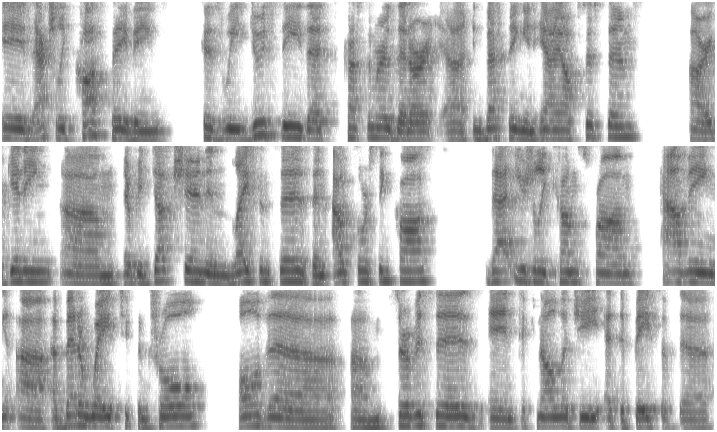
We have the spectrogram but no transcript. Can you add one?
is actually cost savings because we do see that customers that are uh, investing in AIOps systems are getting um, a reduction in licenses and outsourcing costs. That usually comes from having uh, a better way to control all the um, services and technology at the base of the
